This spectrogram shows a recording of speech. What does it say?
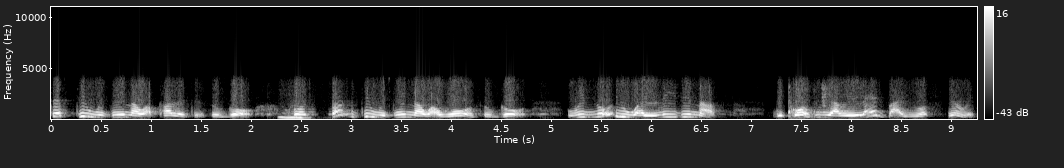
safety within our palaces, O God. Prosperity within our walls, O God. We know you are leading us because we are led by your spirit.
